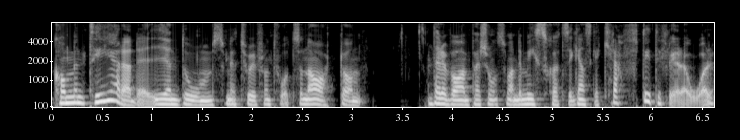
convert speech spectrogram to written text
kommenterade i en dom som jag tror är från 2018 där det var en person som hade misskött sig ganska kraftigt i flera år.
